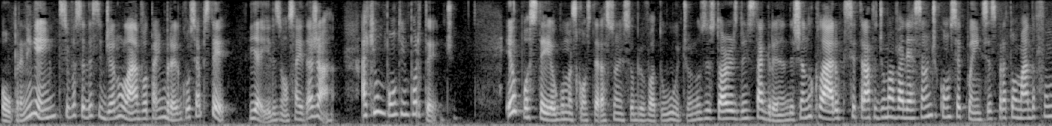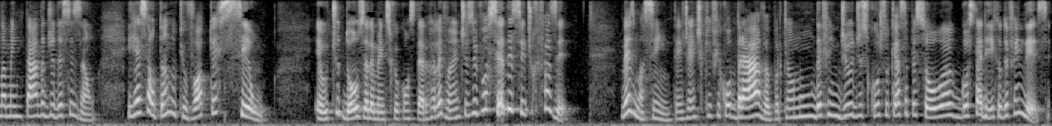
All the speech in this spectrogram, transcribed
ou para ninguém, se você decidir anular, votar em branco ou se abster. E aí eles vão sair da jarra. Aqui um ponto importante. Eu postei algumas considerações sobre o voto útil nos stories do Instagram, deixando claro que se trata de uma avaliação de consequências para tomada fundamentada de decisão e ressaltando que o voto é seu, eu te dou os elementos que eu considero relevantes e você decide o que fazer. Mesmo assim, tem gente que ficou brava porque eu não defendi o discurso que essa pessoa gostaria que eu defendesse.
